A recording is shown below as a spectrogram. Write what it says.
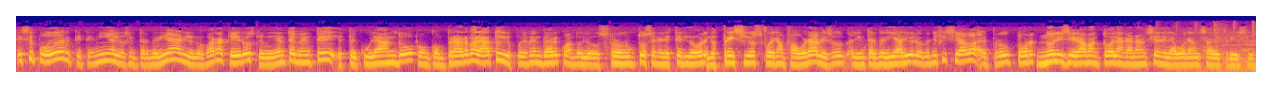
ese poder que tenían los intermediarios, los barraqueros, que evidentemente especulando con comprar barato y después vender cuando los productos en el exterior, los precios fueran favorables. Eso al intermediario lo beneficiaba, al productor no le llegaban todas las ganancias de la bonanza de precios.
